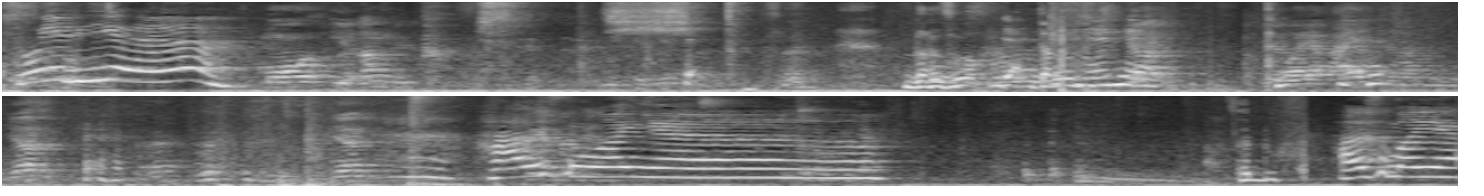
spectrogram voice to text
Semuanya diam. mau hilang gitu terus ya ya Halo semuanya. aduh Halo semuanya,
